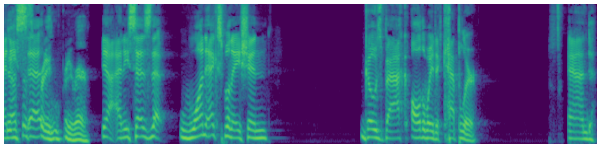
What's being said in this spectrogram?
And Yeah, he said pretty pretty rare. yeah, and he says that one explanation goes back all the way to Kepler. And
